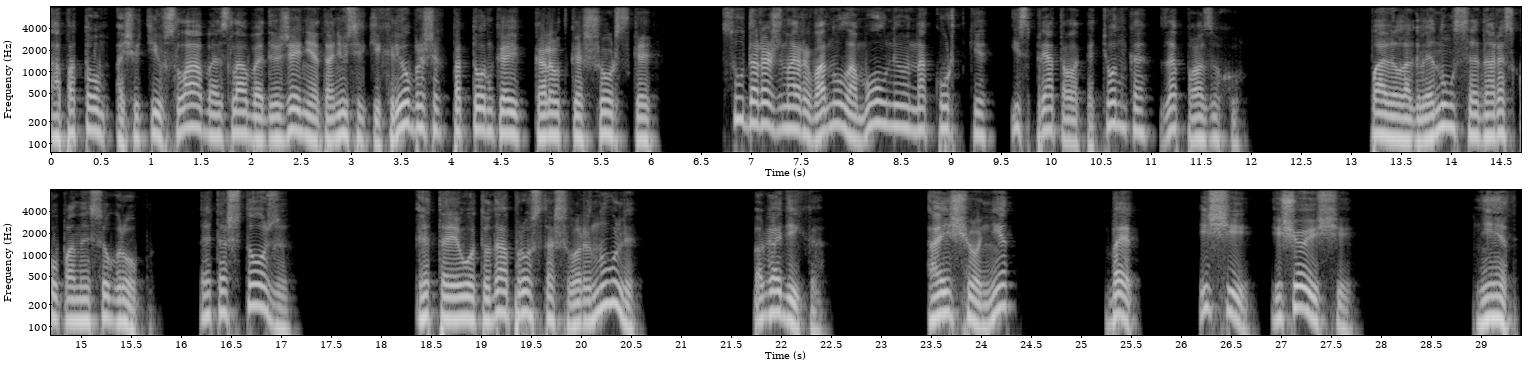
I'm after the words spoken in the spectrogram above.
а потом, ощутив слабое-слабое движение тонюсеньких ребрышек под тонкой короткой шорсткой, судорожно рванула молнию на куртке и спрятала котенка за пазуху. Павел оглянулся на раскопанный сугроб. «Это что же?» «Это его туда просто швырнули?» «Погоди-ка. А еще нет?» «Бэк, ищи, Еще ищи. Нет,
